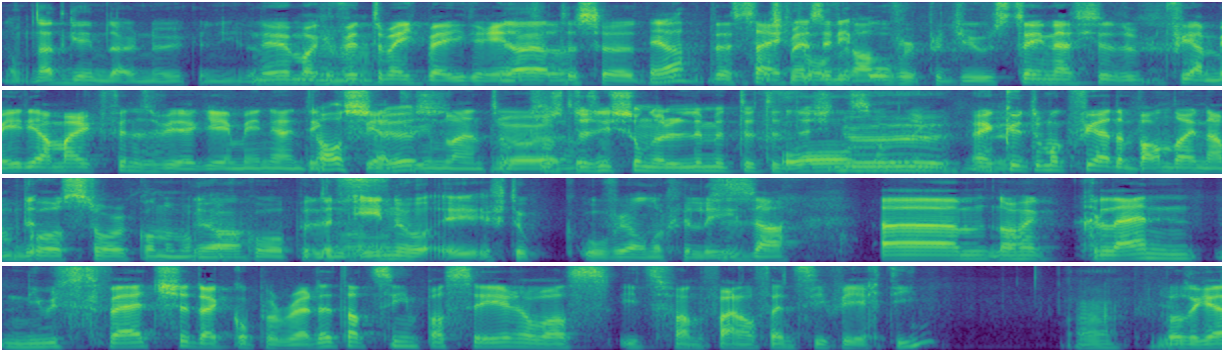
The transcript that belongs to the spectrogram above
Op Netgame daar neuken niet. Nee, maar je vindt hem echt bij iedereen. ja, ja, het is... eh, Ja? Dat Volgens mij zijn die overproduced. Ik denk dat je via Mediamarkt vinden ze via Game Mania en denk Oh, via? Dreamland ook. Ja, ja. Dus het is niet zo'n limited edition. Oh, of nee. En je kunt hem ook via de Bandai Namco store kon hem ook nog kopen. de Dus, ene heeft ook overal nog dus gelezen. dat. Ehm, nog een klein nieuwsfeitje dat ik op Reddit had zien passeren was iets van Final Fantasy XIV. Ah, Wilde jij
